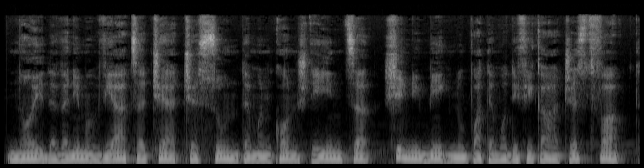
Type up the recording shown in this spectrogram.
Noi devenim în viață ceea ce suntem în conștiință și nimic nu poate modifica acest fapt.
